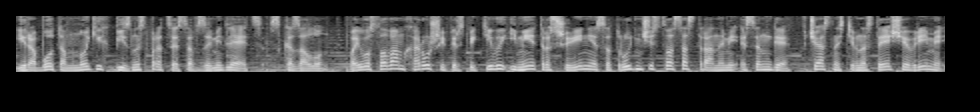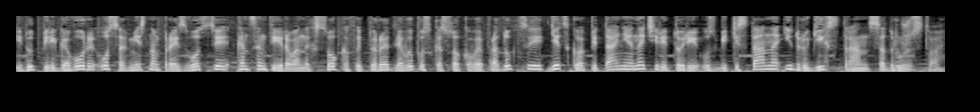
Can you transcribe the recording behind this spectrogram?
и работа многих бизнес-процессов замедляется, сказал он. По его словам, хорошие перспективы имеет расширение сотрудничества со странами СНГ. В частности, в настоящее время идут переговоры о совместном производстве концентрированных соков и пюре для выпуска соковой продукции, детского питания на территории Узбекистана и других стран Содружества.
